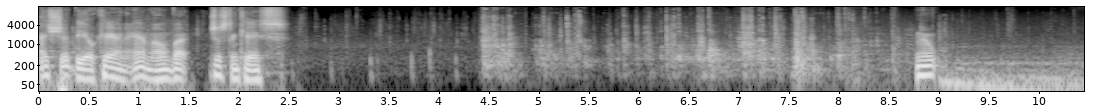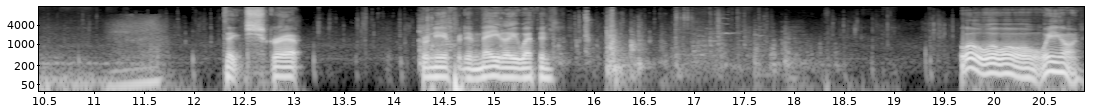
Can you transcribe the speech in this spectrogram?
I should be okay on ammo, but just in case. Nope. Take scrap. Grenade for the melee weapon. Whoa, whoa, whoa, whoa. Where you going?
